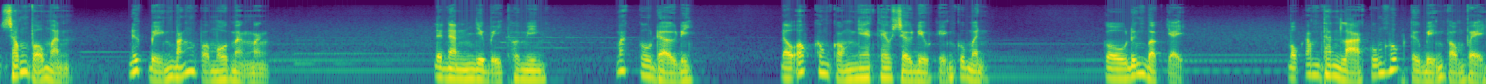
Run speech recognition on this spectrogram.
Sóng vỗ mạnh, Nước biển bắn vào môi mặn mặn Linh Anh như bị thôi miên, Mắt cô đờ đi. Đầu óc không còn nghe theo sự điều khiển của mình. Cô đứng bật dậy một âm thanh lạ cuốn hút từ biển vọng về,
